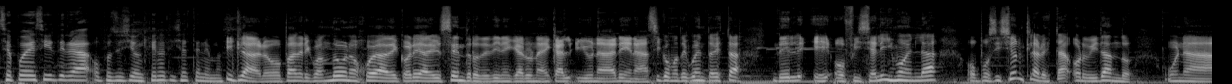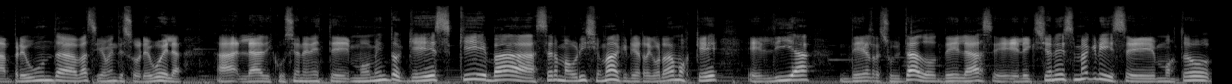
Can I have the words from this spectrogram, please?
Se puede decir de la oposición? ¿Qué noticias tenemos? Y claro, padre, cuando uno juega de Corea del Centro te tiene que dar una de cal y una de arena. Así como te cuento esta del eh, oficialismo en la oposición, claro, está orbitando una pregunta básicamente sobrevuela a la discusión en este momento, que es qué va a hacer Mauricio Macri. Recordamos que el día del resultado de las eh, elecciones, Macri se mostró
